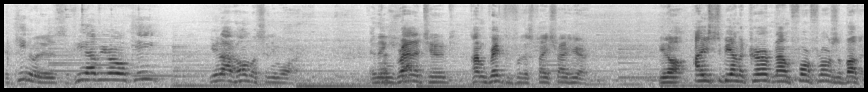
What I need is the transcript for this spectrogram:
The key to it is if you have your own key, you're not homeless anymore. And then gratitude, I'm grateful for this place right here. You know, I used to be on the curb, now I'm four floors above it.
